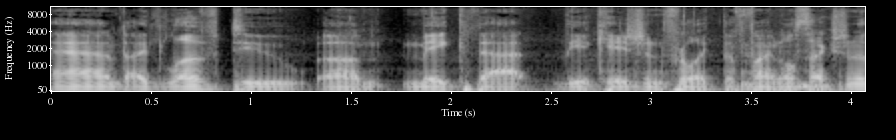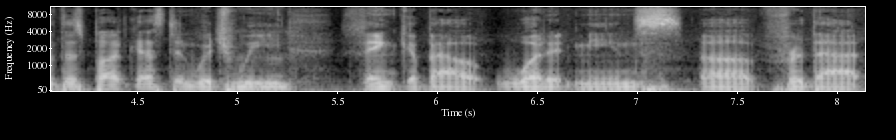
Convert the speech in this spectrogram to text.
and I'd love to um, make that the occasion for like the final section of this podcast, in which we think about what it means uh, for that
